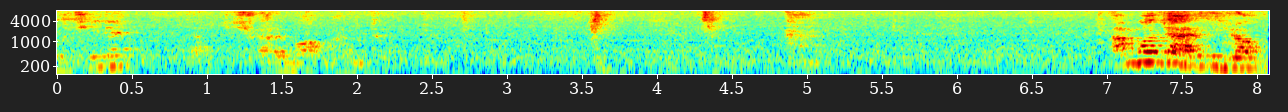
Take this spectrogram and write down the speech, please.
روتینه در کشور ما هم همینطور اما در ایران.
